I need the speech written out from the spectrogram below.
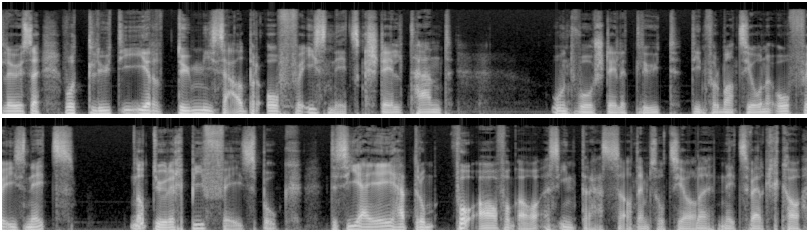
lösen können, wo die Leute in ihrer Dümme selber offen ins Netz gestellt haben. Und wo stellen die Leute die Informationen offen ins Netz? Natürlich bei Facebook. Der CIA hat darum von Anfang an ein Interesse an dem sozialen Netzwerk gehabt.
